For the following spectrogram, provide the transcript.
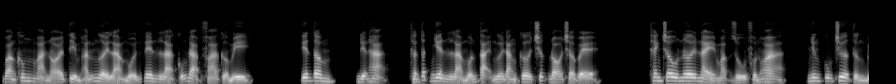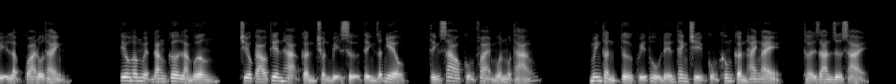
bằng không mà nói tìm hắn người làm muốn nên là cũng đạp phá cửa mi. Yên tâm, điện hạ, thần tất nhiên là muốn tại ngươi đăng cơ trước đó trở về. Thanh châu nơi này mặc dù phồn hoa, nhưng cũng chưa từng bị lập qua đô thành. Tiêu hâm nguyệt đăng cơ làm vương, chiêu cáo thiên hạ cần chuẩn bị sự tính rất nhiều, tính sao cũng phải muốn một tháng. Minh thần từ quý thủ đến thanh trì cũng không cần hai ngày, thời gian dư xài.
